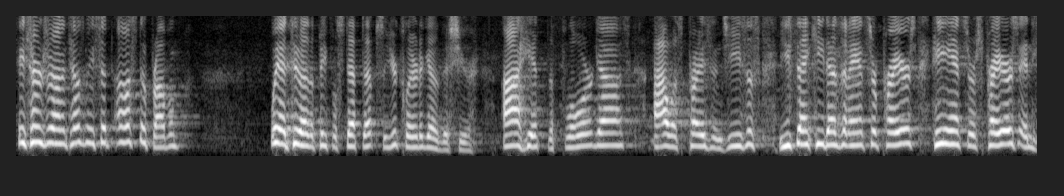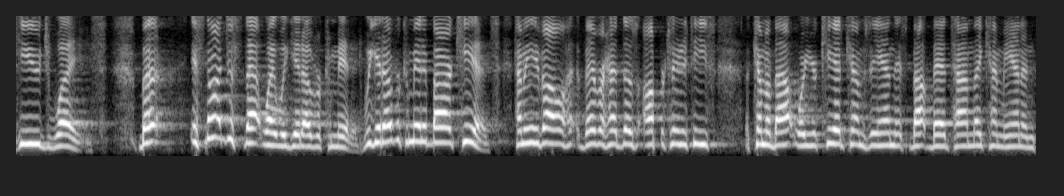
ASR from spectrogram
he turns around and tells me, he said, Oh, it's no problem. We had two other people stepped up, so you're clear to go this year. I hit the floor, guys. I was praising Jesus. You think he doesn't answer prayers? He answers prayers in huge ways. But it's not just that way we get overcommitted. We get overcommitted by our kids. How many of y'all have ever had those opportunities come about where your kid comes in, it's about bedtime, they come in and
